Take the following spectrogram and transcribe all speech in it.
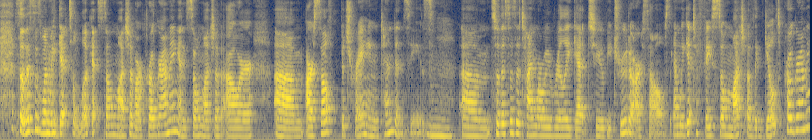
so this is when we get to look at so much of our programming and so much of our um, our self betraying tendencies. Um, so this is a time where we really get to be true to ourselves and we get to face so much of the guilt programming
